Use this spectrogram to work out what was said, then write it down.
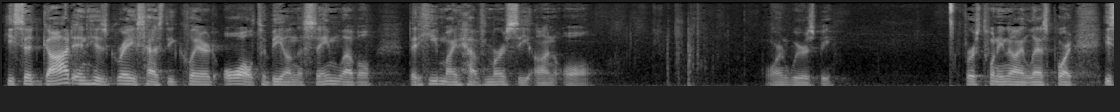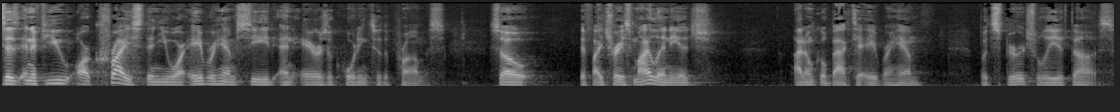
He said, God in his grace has declared all to be on the same level that he might have mercy on all. Warren Wiersbe. Verse 29, last part. He says, And if you are Christ, then you are Abraham's seed and heirs according to the promise. So if I trace my lineage, I don't go back to Abraham, but spiritually it does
